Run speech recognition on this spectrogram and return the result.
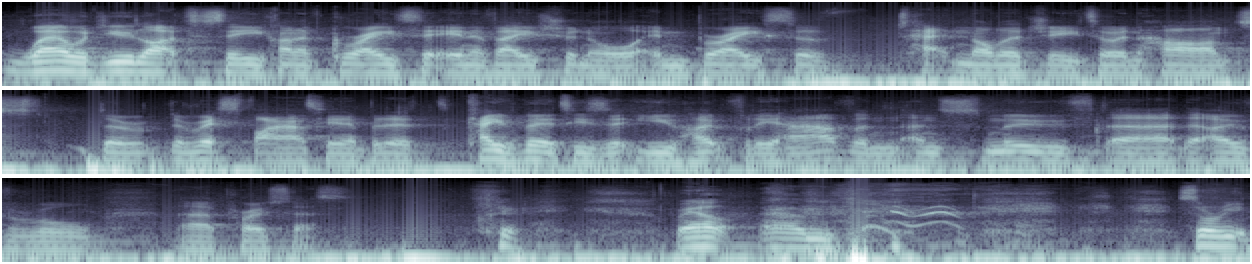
Where would you like to see kind of greater innovation or embrace of technology to enhance the, the risk financing but the capabilities that you hopefully have and, and smooth uh, the overall uh, process? well, um, sorry,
